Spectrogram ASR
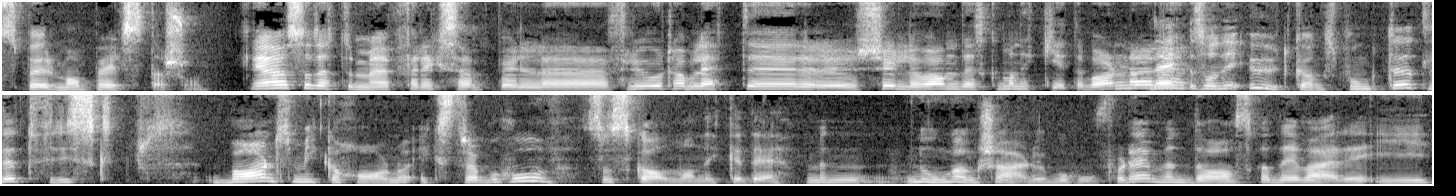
spør man på helsestasjonen. Ja, Så dette med f.eks. fluortabletter eller skyllevann, det skal man ikke gi til barn? Eller? Nei, sånn I utgangspunktet til et friskt barn som ikke har noe ekstra behov, så skal man ikke det. Men Noen ganger så er det jo behov for det, men da skal det være i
